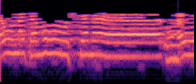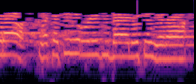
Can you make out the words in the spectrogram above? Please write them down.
يوم تمور السماء مورا وتسير الجبال سيرا.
